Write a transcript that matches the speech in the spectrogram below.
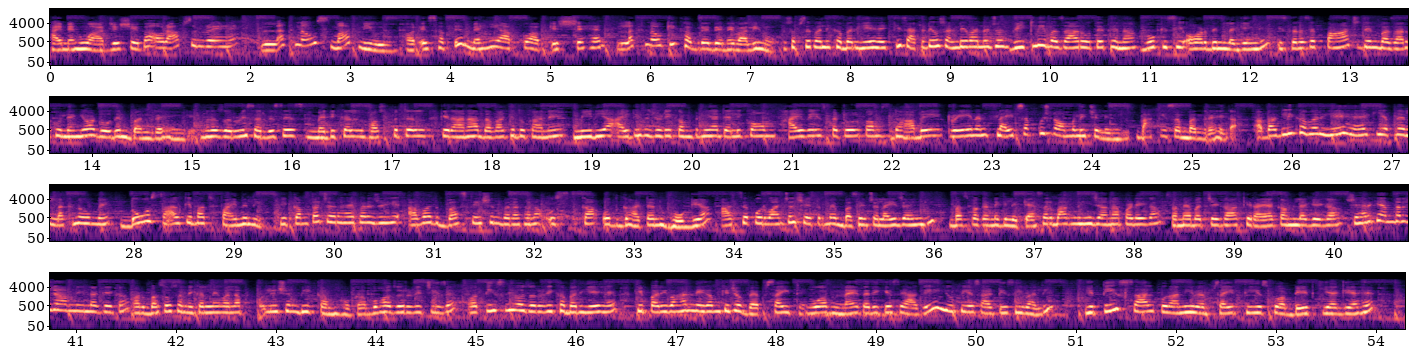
हाय, मैं हूँ RJ Sheba और आप सुन रहे हैं लखनऊ स्मार्ट न्यूज़। और इस हफ़्ते मैं ही आपको आपके शहर लखनऊ की खबरें देने वाली हूँ। तो सबसे पहली खबर ये है कि सैटरडे और संडे वाले जो वीकली बाज़ार होते थे ना, वो किसी और दिन लगेंगे। इस तरह से पाँच दिन बाज़ार खुलेंगे और दो दिन बंद रहेंगे। मतलब ज़रूरी सर्विसेज़ मेडिकल हॉस्पिटल किराना, दवा की दुकानें मीडिया आईटी से जुड़ी कंपनियाँ टेलीकॉम हाईवेज पेट्रोल पंप ढाबे ट्रेन एंड फ़्लाइट सब कुछ नॉर्मली चलेंगी। बाकी सब बंद रहेगा। अब अगली खबर ये है की अपने लखनऊ में दो साल के बाद फाइनली ये कमता चौराहे पर जो ये अवध बस स्टेशन बना था ना, उसका उद्घाटन हो गया। आज से पूर्वांचल क्षेत्र में बसें चलाई जाएँगी। बस पकड़ने के लिए कैसरबाग नहीं जाना पड़ेगा। समय बचेगा, किराया कम लगेगा, शहर के अंदर जाम नहीं लगेगा और बसों से निकलने वाला पोल्यूशन भी कम होगा। बहुत ज़रूरी चीज़ है। और तीसरी और ज़रूरी खबर ये है कि परिवहन निगम की जो वेबसाइट है, वो अब नए तरीके से आ गई यूपीएसआरटीसी वाली। ये तीस साल पुरानी वेबसाइट थी, इसको अपडेट किया गया है।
